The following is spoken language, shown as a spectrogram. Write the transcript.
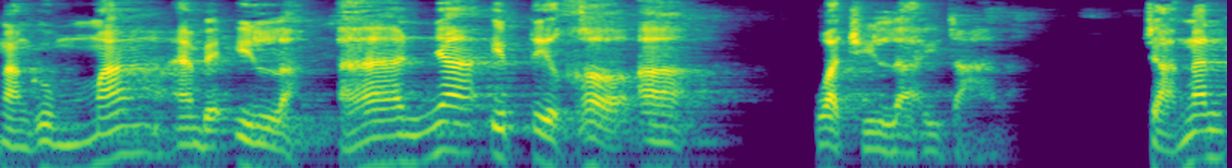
nganggo ma ambek illah hanya ibtigha'a wajillahi taala. Jangan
